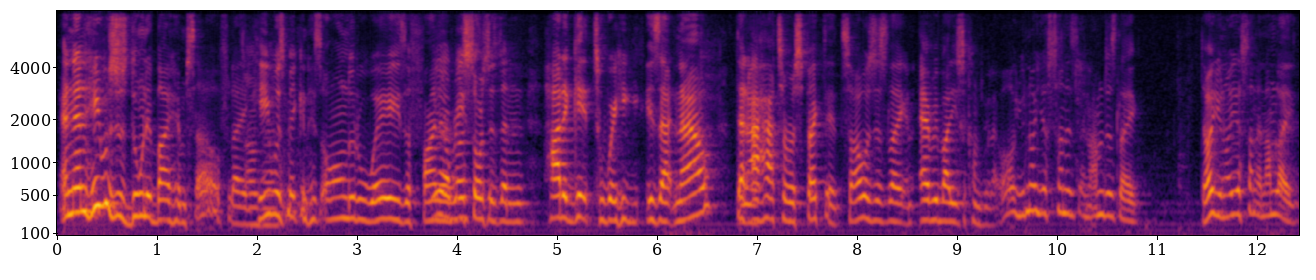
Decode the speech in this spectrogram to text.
And then he was just doing it by himself. Like Okay. he was making his own little ways of finding Yeah, resources and how to get to where he is at now. That I had to respect it. So I was just like, and everybody used to come to me like, oh, you know your son is, and I'm just like, oh, you know your son, and I'm like,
